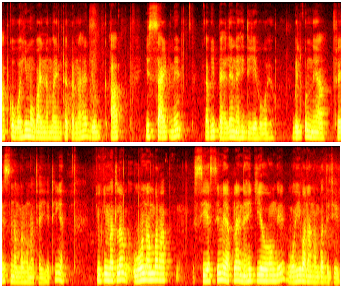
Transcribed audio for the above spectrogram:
आपको वही मोबाइल नंबर इंटर करना है जो आप इस साइट में कभी पहले नहीं दिए हुए हो। बिल्कुल नया फ्रेश नंबर होना चाहिए, ठीक है? क्योंकि मतलब वो नंबर आप सीएससी में अप्लाई नहीं किए होंगे, वही वाला नंबर दीजिए।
